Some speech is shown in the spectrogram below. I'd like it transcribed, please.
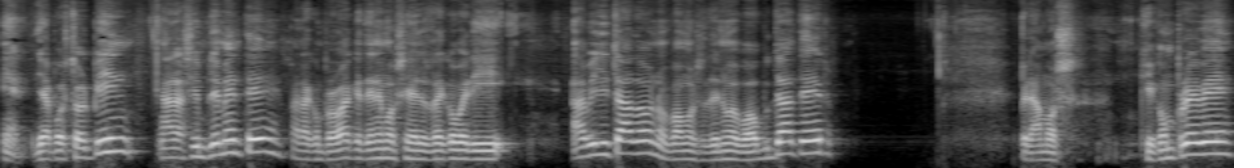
Bien, ya he puesto el pin, ahora simplemente para comprobar que tenemos el recovery habilitado, nos vamos de nuevo a Updater, esperamos que compruebe.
